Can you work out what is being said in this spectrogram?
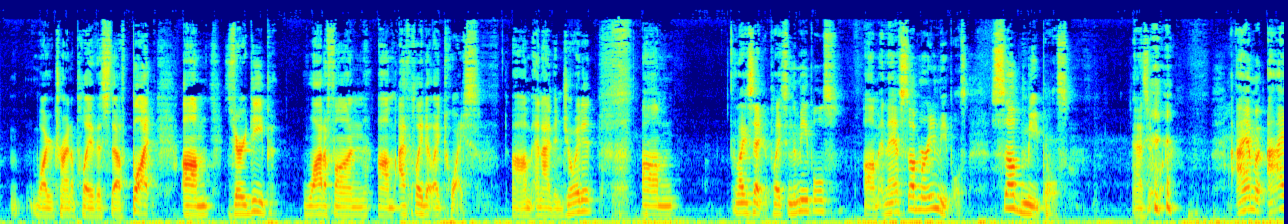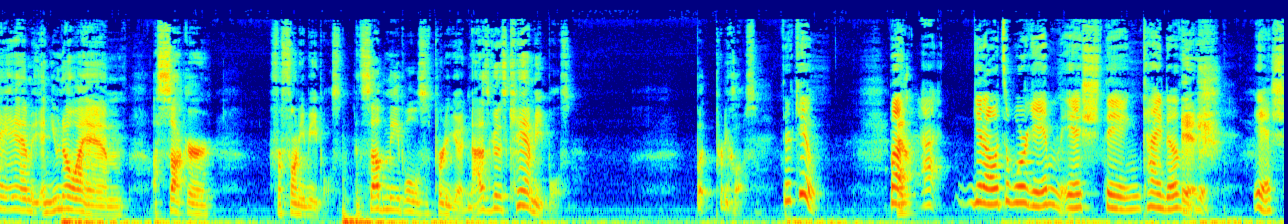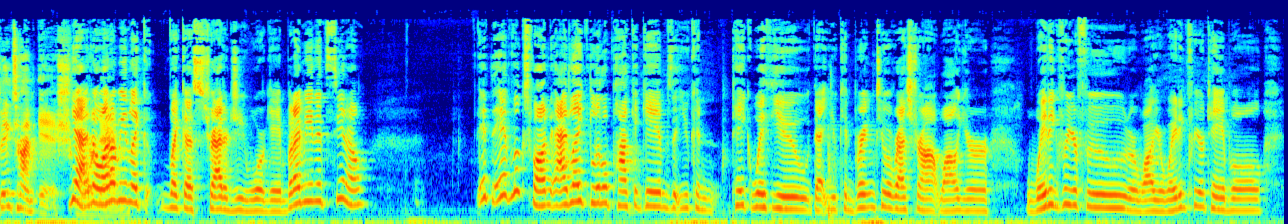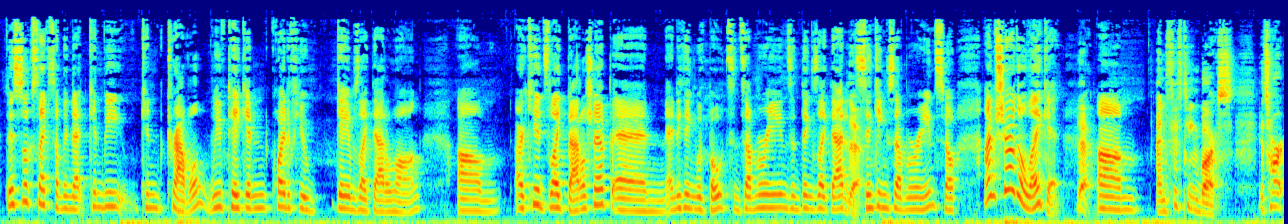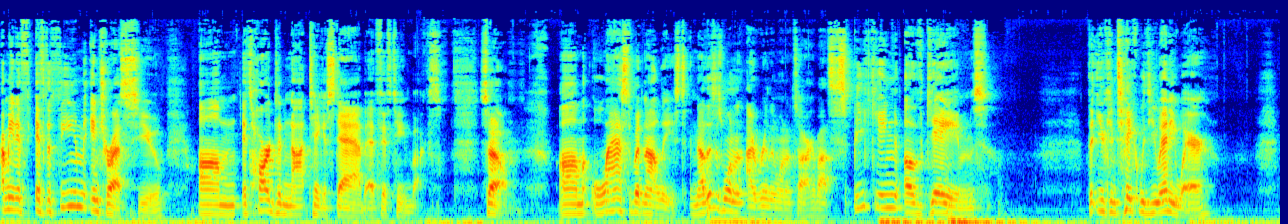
while you're trying to play this stuff. But um, it's very deep, a lot of fun. Um, I've played it like twice, um, and I've enjoyed it. Um, like I said, you're placing the meeples, um, and they have submarine meeples, sub meeples, as it were. I am, a, I am, and you know I am a sucker for funny meeples, and sub meeples is pretty good. Not as good as cam meeples, but pretty close. They're cute. But, And- you know, it's a war game ish thing, kind of. Ish, Ish. big time ish. Yeah, no, I don't mean like like a strategy war game, but I mean it's you know, it it looks fun. I like little pocket games that you can take with you that you can bring to a restaurant while you're waiting for your food or while you're waiting for your table. This looks like something that can be can travel. We've taken quite a few games like that along. Um, our kids like Battleship and anything with boats and submarines and things like that, and Yeah. sinking submarines. So I'm sure they'll like it. Yeah. Um, and 15 bucks it's hard i mean if, if the theme interests you um, it's hard to not take a stab at 15 bucks so um, last but not least now this is one i really want to talk about speaking of games that you can take with you anywhere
